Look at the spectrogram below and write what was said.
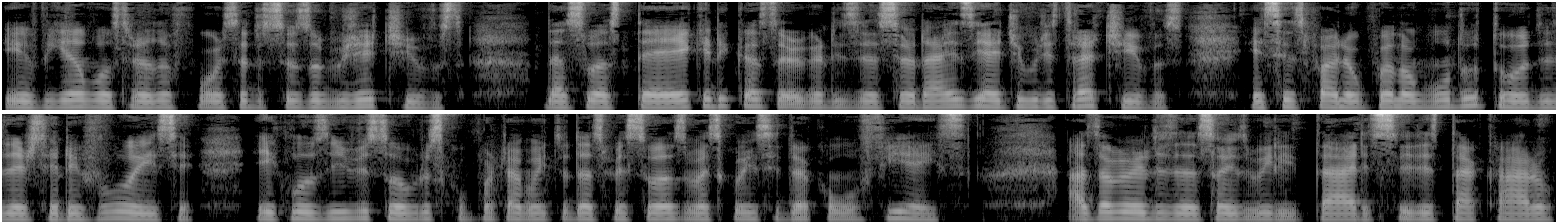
e vinha mostrando a força dos seus objetivos, das suas técnicas organizacionais e administrativas, e se espalhou pelo mundo todo, exercendo influência, inclusive sobre os comportamentos das pessoas mais conhecidas como fiéis. As organizações militares se destacaram,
